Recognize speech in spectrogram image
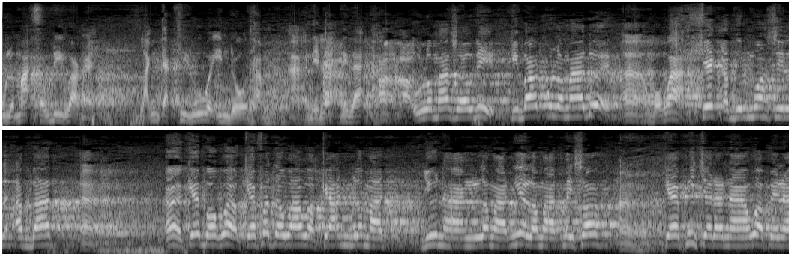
อุลามะซาอุดีว่าไง หลังจากที่รู้ว่าอินโดทำอ่านี่แหละนี่แหละอะอะอุลามาซาอุดีกิบาร์อุลามาด้วยอ่าบอกว่าเชคอับดุลมุฮซินอับบาดอ่าเออ แกบอกว่าแกฟัตวาว่าการละหมาดยืนห่างละหมาดเนี่ยละหมาดไม่ซ้อเออแกพิจารณาว่าเป็นอะไร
